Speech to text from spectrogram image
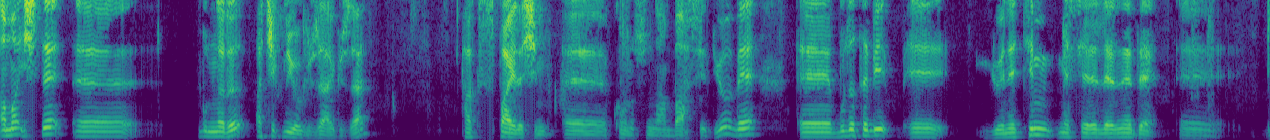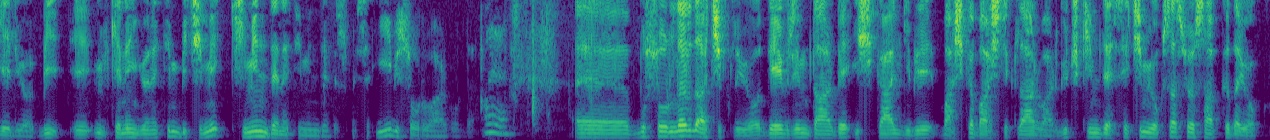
ama işte e, bunları açıklıyor güzel güzel haksız paylaşım e, konusundan bahsediyor ve e, burada tabii e, yönetim meselelerine de e, geliyor. Bir e, ülkenin yönetim biçimi kimin denetimindedir? Mesela iyi bir soru var burada. Evet. E, bu soruları da açıklıyor. Devrim, darbe, işgal gibi başka başlıklar var. Güç kimde? Seçim yoksa söz hakkı da yok.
